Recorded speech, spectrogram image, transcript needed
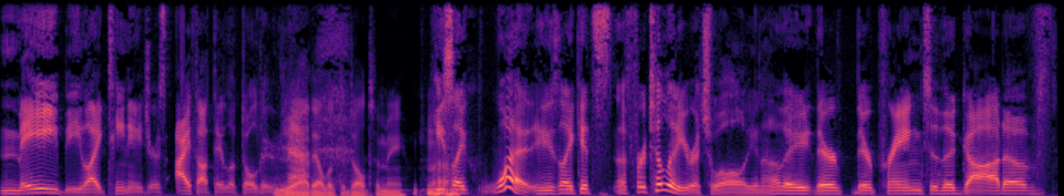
maybe like teenagers. I thought they looked older than Yeah, that. they all looked adult to me. He's like, "What?" He's like, "It's a fertility ritual. You know, they they're they're praying to the god of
